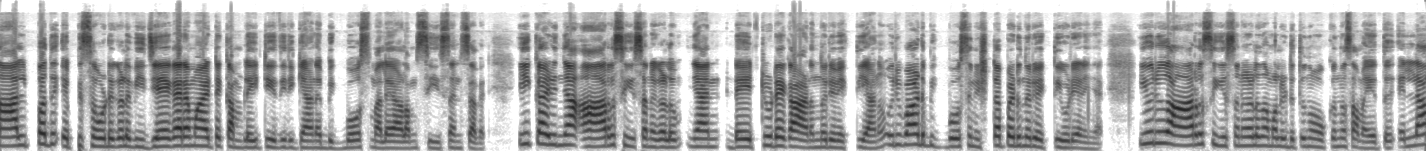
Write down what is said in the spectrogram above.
നാൽപ്പത് എപ്പിസോഡുകൾ വിജയകരമായിട്ട് കംപ്ലീറ്റ് ചെയ്തിരിക്കുകയാണ് Bigg Boss Malayalam season seven ഈ കഴിഞ്ഞ ആറ് സീസണുകളും ഞാൻ ഡേ ടു ഡേ കാണുന്ന ഒരു വ്യക്തിയാണ്. ഒരുപാട് ബിഗ് ബോസിന് ഇഷ്ടപ്പെടുന്ന ഒരു വ്യക്തി കൂടിയാണ് ഞാൻ. ഈ ഒരു ആറ് സീസണുകൾ നമ്മൾ എടുത്തു നോക്കുന്ന സമയത്ത് എല്ലാ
